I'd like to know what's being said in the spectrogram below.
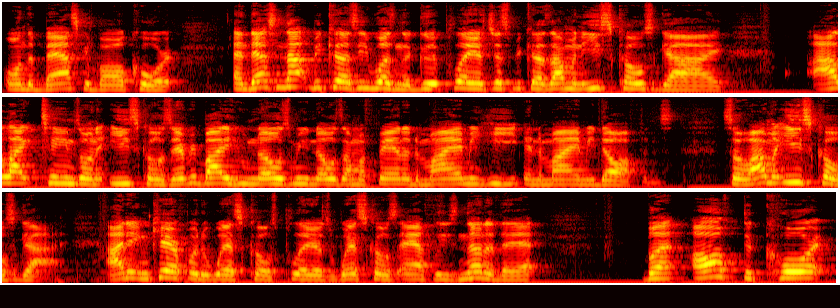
on the basketball court. And that's not because he wasn't a good player, it's just because I'm an East Coast guy. I like teams on the East Coast. Everybody who knows me knows I'm a fan of the Miami Heat and the Miami Dolphins. So I'm an East Coast guy. I didn't care for the West Coast players, West Coast athletes, none of that. But off the court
